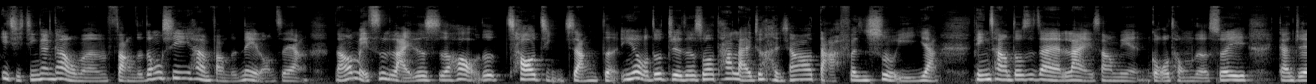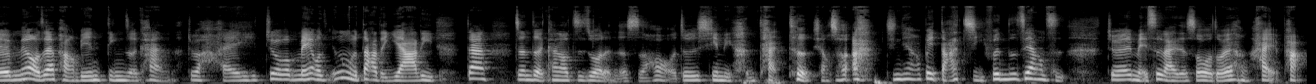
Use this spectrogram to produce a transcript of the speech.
一起听看看我们仿的东西和仿的内容这样。然后每次来的时候，我都超紧张的，因为我都觉得说他来就很像要打分数一样。平常都是在 line 上面沟通的，所以感觉没有在旁边盯着看，就还就没有那么大的压力。但真的看到制作人的时候，就是心里很忐忑，想说啊，今天要被打几分都这样子，就会每次来的时候我都会很害怕。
